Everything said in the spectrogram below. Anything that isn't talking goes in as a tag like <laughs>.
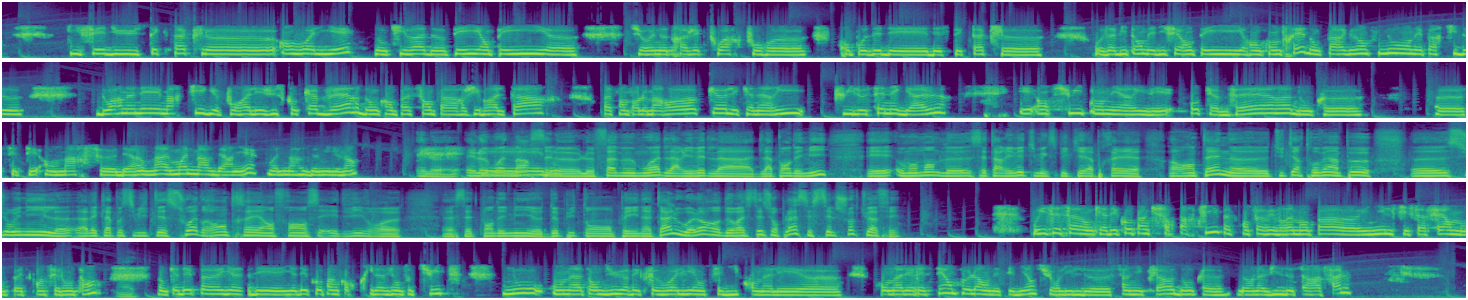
qui fait du spectacle euh, en voilier, donc qui va de pays en pays sur une trajectoire pour proposer des, des spectacles aux habitants des différents pays rencontrés. Donc par exemple, nous, on est parti de Douarnenez et Martigues pour aller jusqu'au Cap Vert, donc en passant par Gibraltar, passant par le Maroc, les Canaries, puis le Sénégal. Et ensuite, on est arrivé au Cap Vert, donc euh, euh, c'était en mars, mois de mars dernier, mois de mars 2020. Et le, et le mois de mars, c'est le, le, fameux mois de l'arrivée de la, de la pandémie. Et au moment de cette arrivée, tu m'expliquais après hors antenne, euh, tu t'es retrouvé un peu euh, sur une île avec la possibilité soit de rentrer en France et de vivre euh, cette pandémie depuis ton pays natal, ou alors de rester sur place. Et c'est le choix que tu as fait. Oui, c'est ça. Donc il y a des copains qui sont repartis parce qu'on savait vraiment pas euh, une île si ça ferme, on peut être coincé longtemps. Donc il y a des il y a des il y a des copains qui ont repris l'avion tout de suite. Nous, on a attendu avec le voilier, on s'est dit qu'on allait euh, qu'on allait rester un peu là. On était bien sur l'île de Saint-Nicolas, donc euh, dans la ville de Tarrafal.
